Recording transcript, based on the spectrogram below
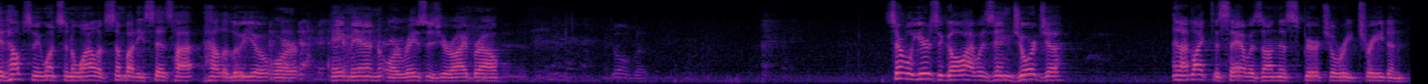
It helps me once in a while if somebody says hallelujah or amen or raises your eyebrow. Several years ago, I was in Georgia, and I'd like to say I was on this spiritual retreat and,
